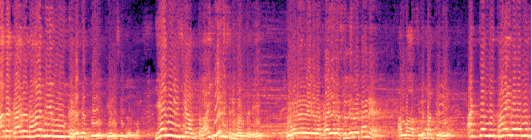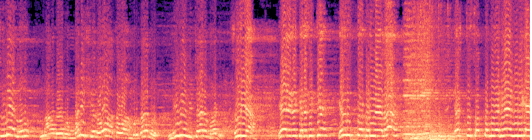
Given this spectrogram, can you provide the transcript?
ಆದ ಕಾರಣ ನೀವು ಕರೆದದ್ದು ಕೇಳಿಸಿಲ್ಲಲ್ವಾ? ಏನು ವಿಷಯ ಅಂತ ಹೇಳಿ ಶ್ರೀಮಂತರಿ. ಗೋರಲ್ಲಿರುವ ಕಾಯಿಲೆ ಸುಲಿರುವೆ ತಾನೆ? ಅಲ್ಲ ಶ್ರೀಮಂತರಿ? ಅಷ್ಟೊಂದು ಕಾಯಿಗಳನ್ನು ಸುಲಿಯಲು ನಾನೇನು ಮನುಷ್ಯನೋ ಅಥವಾ ಮೃಗಾನೋ? ನೀವೇ ವಿಚಾರ ಮಾಡಿ. ಸೂರ್ಯ ಹೇಳಿದ ಕೆಲಸಕ್ಕೆ ಎಲ್ಲಿತ್ತ ಕೊಡುವೆ ಅಲ್ಲ? ಎಷ್ಟು ಸತ್ತ ಮಗನೇ ನಿನಗೆ?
